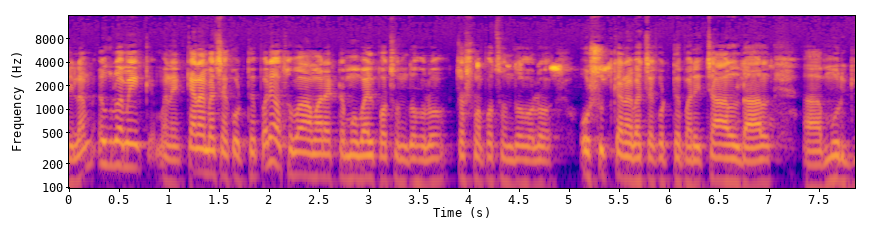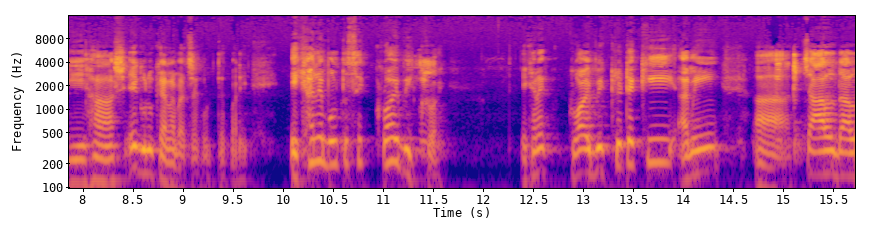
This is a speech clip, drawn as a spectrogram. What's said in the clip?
নিলাম। এগুলো আমি মানে কেনা বেচা করতে পারি অথবা আমার একটা মোবাইল পছন্দ হলো চশমা পছন্দ হলো ওষুধ কেনা বেচা করতে পারি চাল ডাল মুরগি হাঁস এগুলো কেনা বেচা করতে পারি। এখানে বলতেছে ক্রয় বিক্রয়। এখানে ক্রয় বিক্রয়টা কি? আমি চাল ডাল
